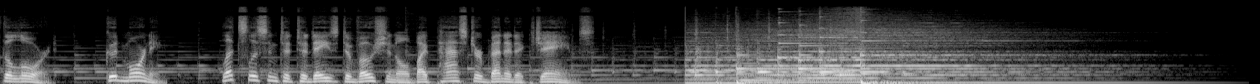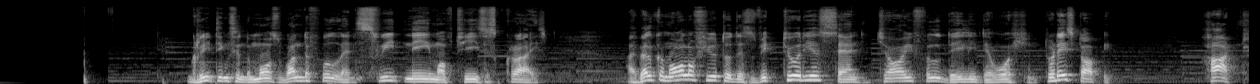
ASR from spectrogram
the Lord. Good morning. Let's listen to today's devotional by Pastor Benedict James. Greetings in the most wonderful and sweet name of Jesus Christ. I welcome all of you to this victorious and joyful daily devotion. Today's topic Heart.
